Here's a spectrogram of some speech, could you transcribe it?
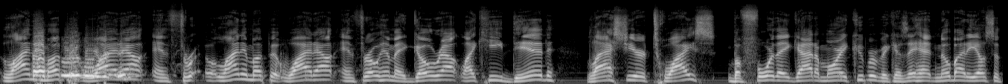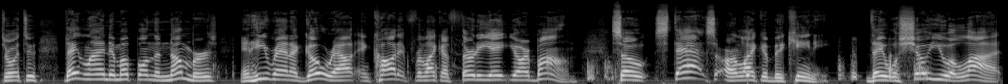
Line him up at wide out and thro- line him up at wide out and throw him a go route like he did last year twice before they got Amari Cooper because they had nobody else to throw it to. They lined him up on the numbers and he ran a go route and caught it for like a 38 yard bomb. So stats are like a bikini. They will show you a lot,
